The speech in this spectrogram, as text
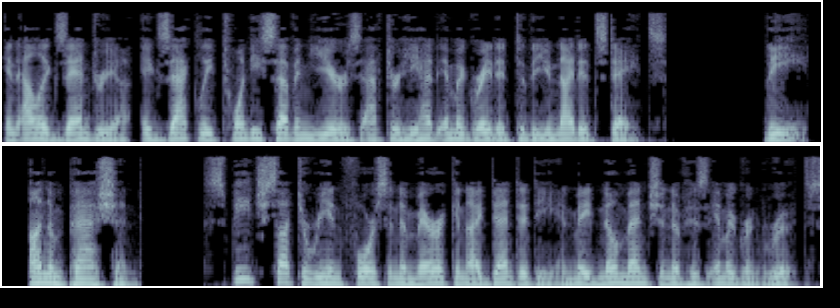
in Alexandria, exactly 27 years after he had immigrated to the United States. The «unimpassioned» speech sought to reinforce an American identity and made no mention of his immigrant roots.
